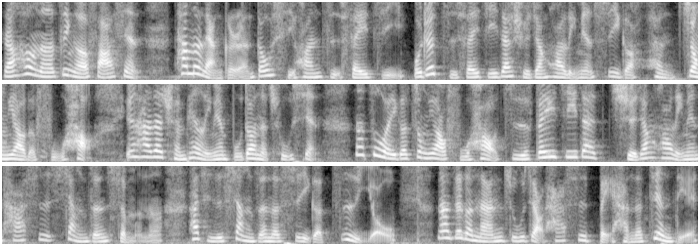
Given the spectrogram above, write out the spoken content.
然后呢，进而发现他们两个人都喜欢纸飞机。我觉得纸飞机在雪浆花里面是一个很重要的符号，因为它在全片里面不断的出现。那作为一个重要符号，纸飞机在雪浆花里面它是象征什么呢？它其实象征的是一个自由。那这个男主角他是北韩的间谍，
